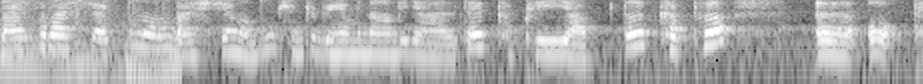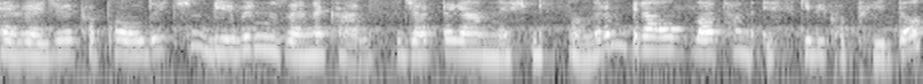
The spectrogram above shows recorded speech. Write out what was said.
Derse başlayacaktım ama başlayamadım. Çünkü Bünyamin abi geldi. Kapıyı yaptı. Kapı e, o PVC kapı olduğu için birbirinin üzerine kaymış. Sıcakta genleşmiş sanırım. Biraz zaten eski bir kapıydı.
